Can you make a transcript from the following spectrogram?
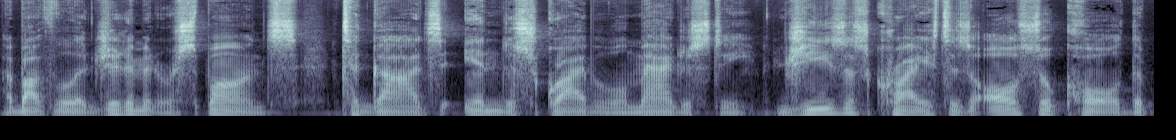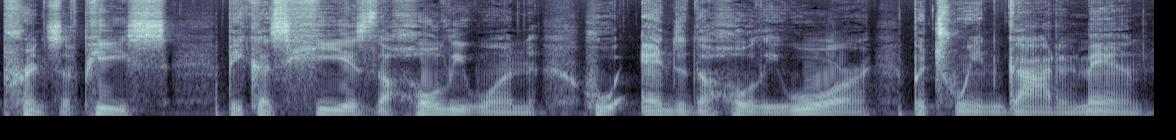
about the legitimate response to God's indescribable majesty. Jesus Christ is also called the Prince of Peace because he is the Holy One who ended the holy war between God and man.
